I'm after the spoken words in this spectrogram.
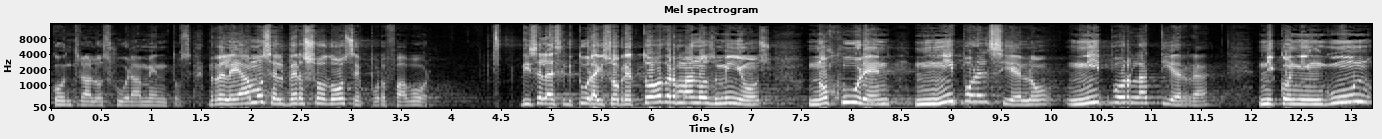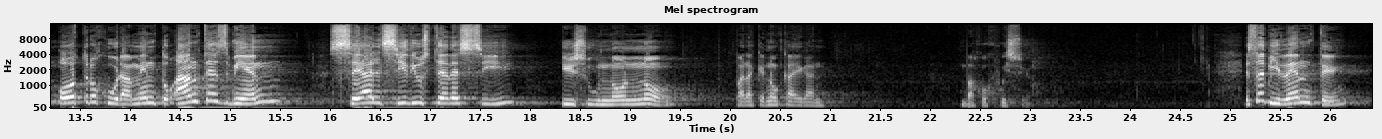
contra los juramentos. Releamos el verso 12, por favor. Dice la escritura, y sobre todo, hermanos míos, no juren ni por el cielo, ni por la tierra, ni con ningún otro juramento. Antes bien, sea el sí de ustedes sí y su no no, para que no caigan bajo juicio. Es evidente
